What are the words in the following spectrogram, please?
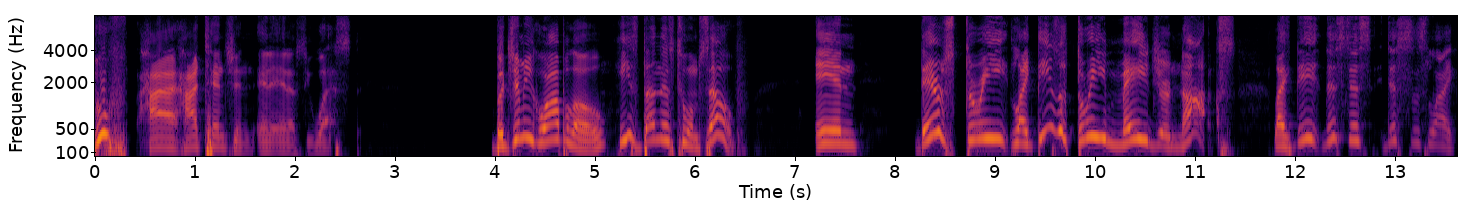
oof, high high tension in the NFC West. But Jimmy Garoppolo, he's done this to himself, and there's three like these are three major knocks. Like these, this just this is like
